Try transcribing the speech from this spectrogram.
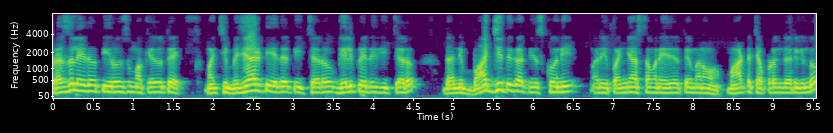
ప్రజలు ఏదైతే ఈరోజు మాకు ఏదైతే మంచి మెజారిటీ ఏదైతే ఇచ్చారో గెలుపు ఏదైతే ఇచ్చారో దాన్ని బాధ్యతగా తీసుకొని మరి పనిచేస్తామని ఏదైతే మనం మాట చెప్పడం జరిగిందో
